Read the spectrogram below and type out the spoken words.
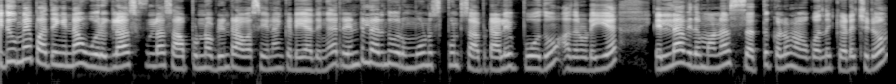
இதுவுமே பார்த்திங்கன்னா ஒரு கிளாஸ் ஃபுல்லாக சாப்பிட்ணும் அப்படின்ற அவசியம்லாம் கிடையாதுங்க. ரெண்டுலேருந்து ஒரு மூணு ஸ்பூன் சாப்பிட்டாலே போதும். அதனுடைய எல்லா விதமான சத்துக்களும் நமக்கு வந்து கிடைச்சிடும்.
